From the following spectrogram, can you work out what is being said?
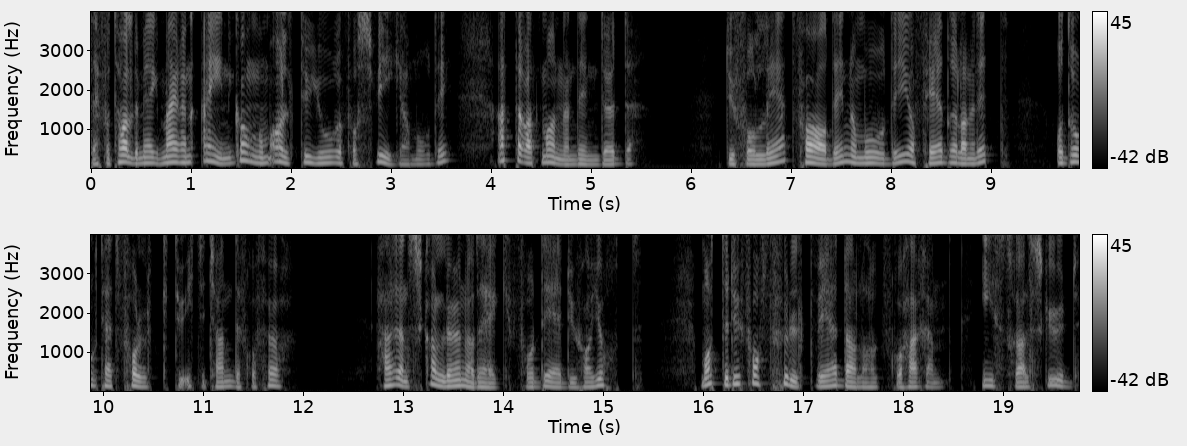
de fortalte meg mer enn én gang om alt du gjorde for svigermor di etter at mannen din døde. Du forlet far din og mor di og fedrelandet ditt og drog til et folk du ikke kjente fra før. Herren skal lønne deg for det du har gjort. Måtte du få fullt vederlag fra Herren, Israels Gud,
